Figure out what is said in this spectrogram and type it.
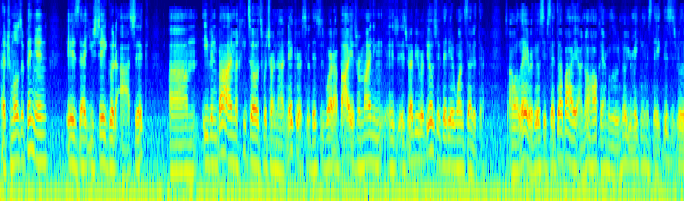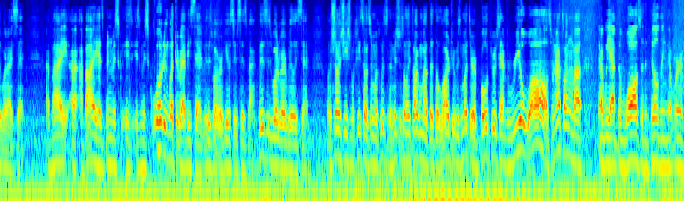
that Shmuel's opinion is that you say gud asik um, even by mechitzos which are not nicker. So this is what Abai is reminding his, his Rebbe Rav Yosef that he had once said it there. So Amalei, Rav Yosef said to Abai, no, you're making a mistake. This is really what I said. Abai, uh, Abai has been mis- is, is, misquoting what the Rebbe said. This is what Rav Yosef says back. This is what Rebbe really said. The Mishnah is only talking about that the large roof is mutter. Both roofs have real walls. We're not talking about that we have the walls of the building that we're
